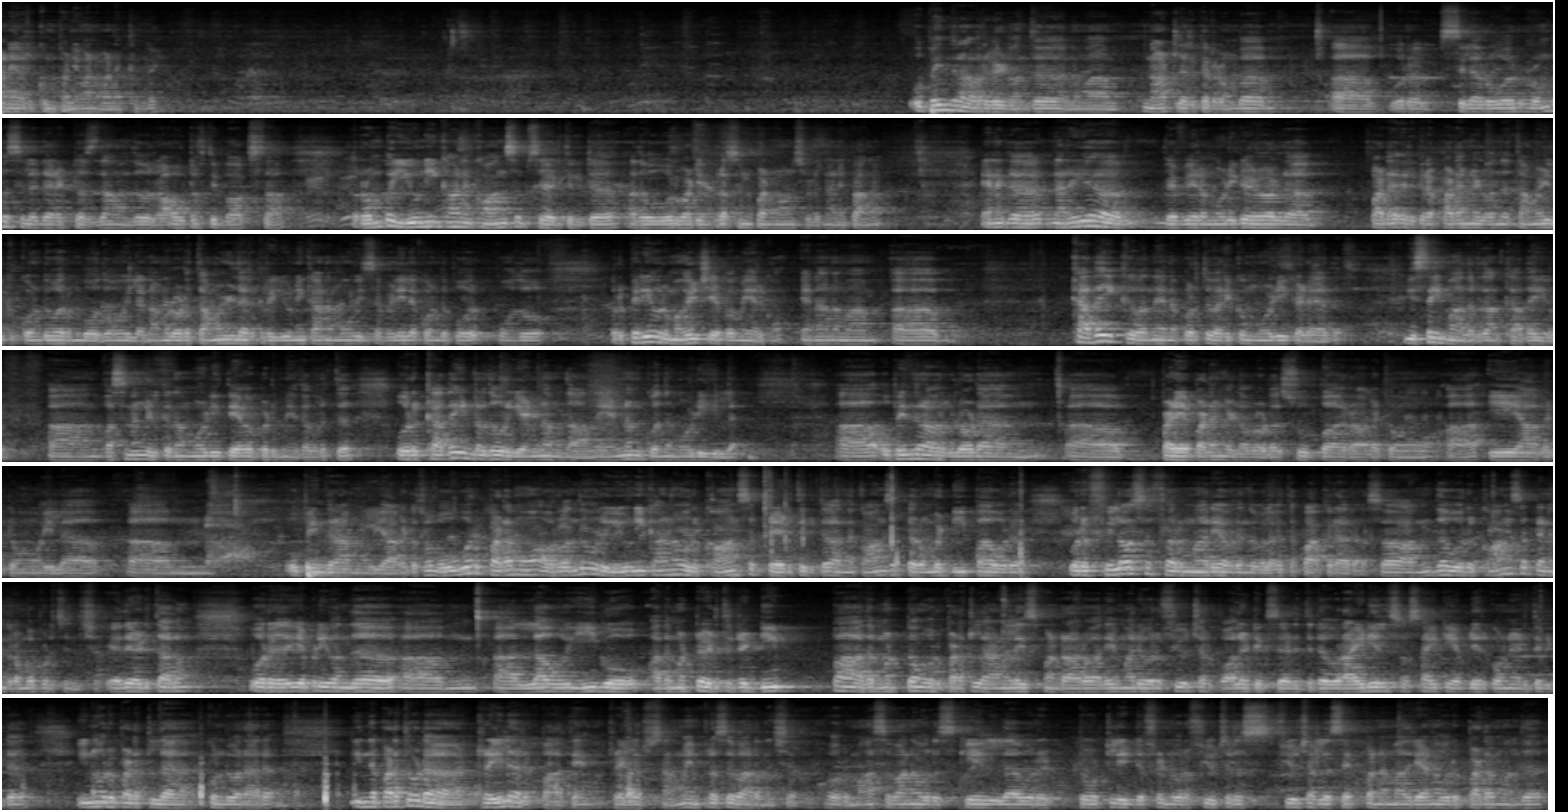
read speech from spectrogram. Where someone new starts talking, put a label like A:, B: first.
A: அனைவருக்கும் பணிவான வணக்கங்கள். உபேந்திரா அவர்கள் வந்து நம்ம நாட்டில் இருக்கிற ரொம்ப ஒரு சிலர் ஒரு ரொம்ப சில டைரக்டர்ஸ் தான் வந்து ஒரு அவுட் ஆஃப் தி பாக்ஸ் தான். ரொம்ப யூனிக்கான கான்செப்ட்ஸ் எடுத்துக்கிட்டு அதை ஒவ்வொரு வாட்டியும் ப்ரெசென்ட் பண்ணணும்னு சொல்லிட்டு நினைப்பாங்க. எனக்கு நிறைய வெவ்வேறு மொழிகளோ இல்லை பட இருக்கிற படங்கள் வந்து தமிழுக்கு கொண்டு வரும்போதோ இல்லை நம்மளோட தமிழில் இருக்கிற யூனிக்கான மூவிஸை வெளியில் கொண்டு போ போதோ ஒரு பெரிய ஒரு மகிழ்ச்சி எப்பவுமே இருக்கும். ஏன்னா நம்ம கதைக்கு வந்து என்னை பொறுத்த வரைக்கும் மொழி கிடையாது. இசை மாதிரி தான் கதையும் வசனங்களுக்கு தான் மொழி தேவைப்படுமே தவிர்த்து ஒரு கதைன்றது ஒரு எண்ணம் தான். அந்த எண்ணம்க்கு வந்து மொழி இல்லை. ஆஹ் உபேந்திரா அவர்களோட பழைய படங்கள் அவரோட சூப்பர் ஆகட்டும் ஏ ஆகட்டும் இல்லை உபேந்திரா மூவி ஆகட்டும். ஸோ ஒவ்வொரு படமும் அவர் வந்து ஒரு யூனிக்கான ஒரு கான்செப்ட் எடுத்துக்கிட்டு அந்த கான்செப்டை ரொம்ப டீப்பாக ஒரு ஒரு ஃபிலாசபர் மாதிரி அவர் இந்த உலகத்தை பார்க்குறாரு. ஸோ அந்த ஒரு கான்செப்ட் எனக்கு ரொம்ப பிடிச்சிருந்துச்சு. எது எடுத்தாலும் ஒரு எப்படி வந்து லவ் ஈகோ அதை மட்டும் எடுத்துகிட்டு டீப் இப்போ அதை மட்டும் ஒரு படத்தில் அனலைஸ் பண்ணுறாரோ அதே மாதிரி ஒரு ஃப்யூச்சர் பாலிடிக்ஸ் எடுத்துகிட்டு ஒரு ஐடியல் சொசைட்டி எப்படி இருக்கும்னு எடுத்துக்கிட்டு இன்னொரு படத்தில் கொண்டு வராரு. இந்த படத்தோட ட்ரெய்லர் பார்த்தேன். ட்ரெய்லர் செம்ம இம்ப்ரெசிவாக இருந்துச்சு. ஒரு மாசமான ஒரு ஸ்கேலில் ஒரு டோட்டலி டிஃப்ரெண்ட் ஒரு ஃபியூச்சர்ஸ் ஃப்யூச்சரில் செட் பண்ண மாதிரியான ஒரு படம் வந்து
